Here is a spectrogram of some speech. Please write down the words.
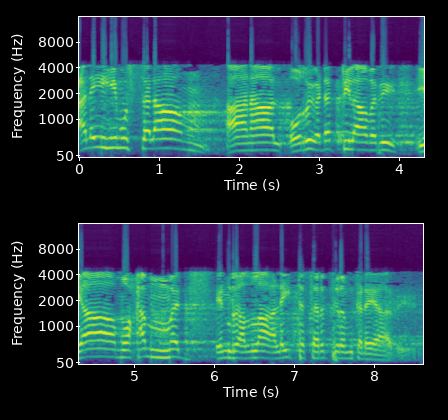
அலைஹிமுஸ்ஸலாம். ஆனால் ஒரு இடத்திலாவது யா முஹம்மத் என்று அல்லாஹ் அழைத்த சரித்திரம் கிடையாது.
